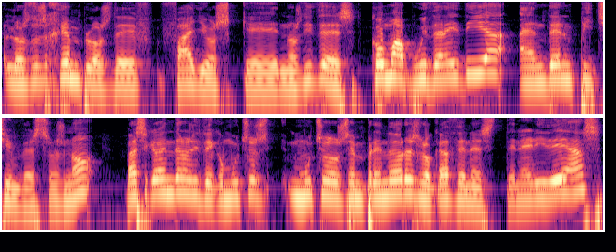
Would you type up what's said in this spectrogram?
los dos ejemplos de fallos que nos dice es come up with an idea and then pitch investors, ¿no? Básicamente nos dice que muchos, muchos emprendedores lo que hacen es tener ideas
